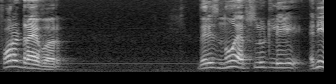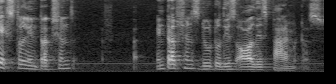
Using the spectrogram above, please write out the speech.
for a driver, there is no absolutely any external interruptions, interruptions due to this all these parameters.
